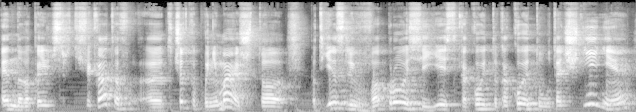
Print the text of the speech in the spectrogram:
энного количества сертификатов, э, ты четко понимаешь, что вот если в вопросе есть какое-то какое уточнение,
